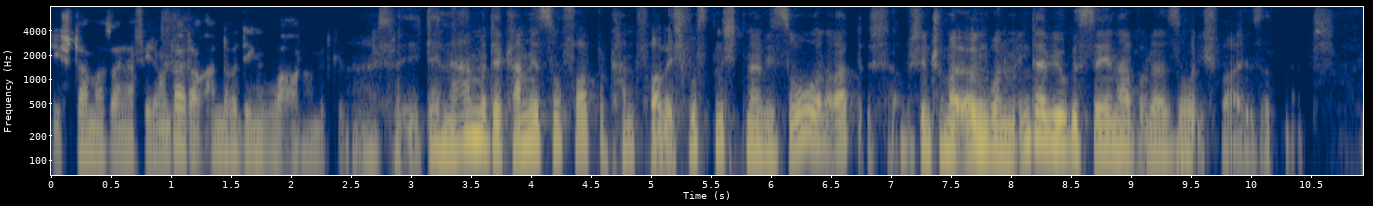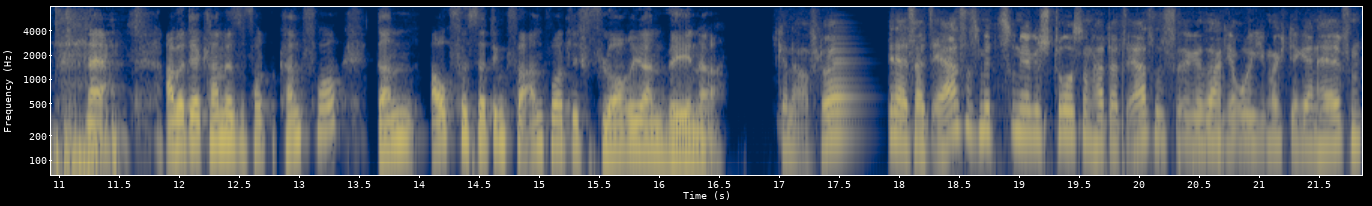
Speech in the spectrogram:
Die stammen aus seiner Feder und halt auch andere Dinge, wo er auch noch mitgewirkt hat. Der Name, der kam mir sofort bekannt vor, aber ich wusste nicht mehr wieso oder was. Ob ich den schon mal irgendwo in einem Interview gesehen habe oder so, ich weiß es nicht. Naja, aber der kam mir sofort bekannt vor. Dann auch für Setting verantwortlich Florian Wehner. Genau, Florian er ist als erstes mit zu mir gestoßen und hat als erstes äh, gesagt, ja, oh, ich möchte dir gerne helfen,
